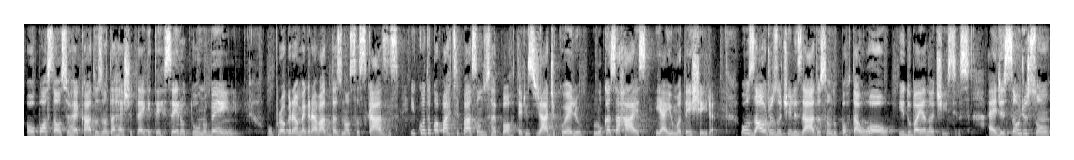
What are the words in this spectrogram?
ou postar o seu recado usando a hashtag Terceiro Turno BN. O programa é gravado das nossas casas e conta com a participação dos repórteres Jade Coelho, Lucas Arraes e Ailma Teixeira. Os áudios utilizados são do portal UOL e do Bahia Notícias. A edição de som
